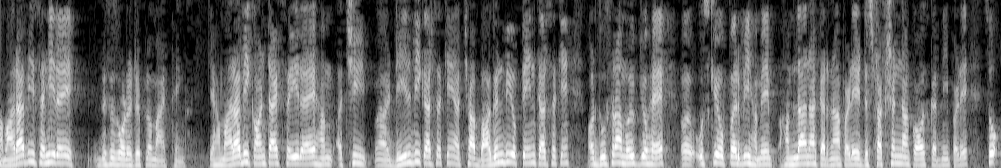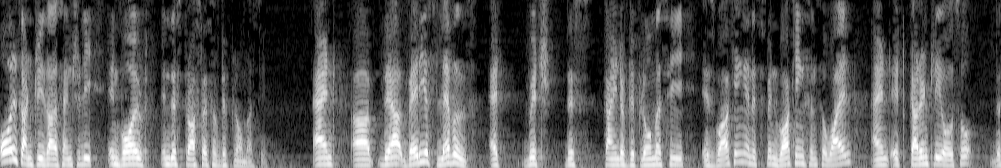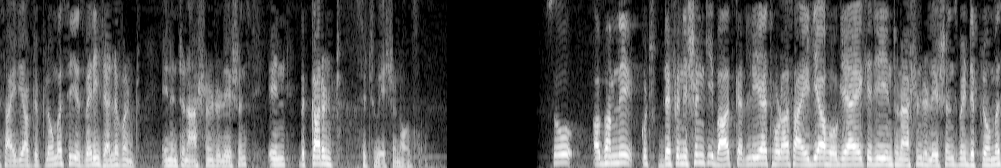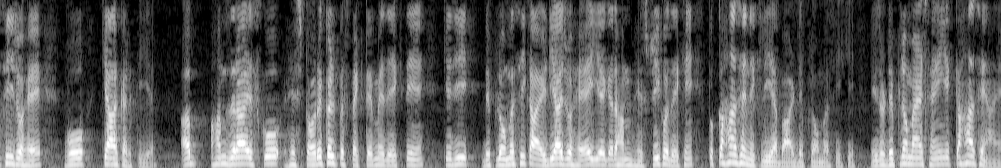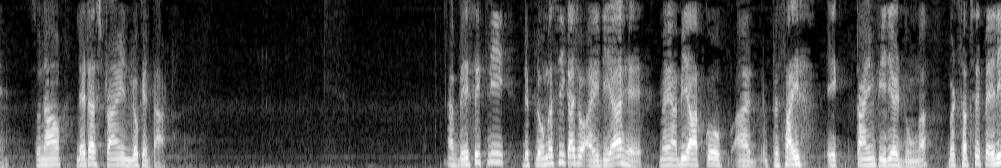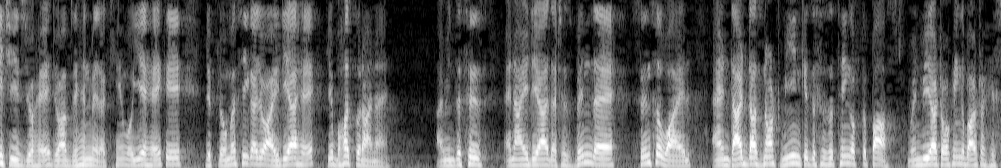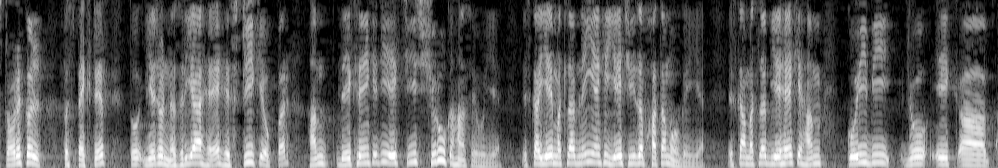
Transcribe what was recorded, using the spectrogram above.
ہمارا بھی صحیح رہے this is what a diplomat thinks کہ ہمارا بھی کانٹیکٹ صحیح رہے ہم اچھی ڈیل بھی کر سکیں اچھا باغن بھی اوپٹین کر سکیں اور دوسرا ملک جو ہے اس کے اوپر بھی ہمیں حملہ نہ کرنا پڑے ڈسٹرکشن نہ کوز کرنی پڑے so all countries are essentially involved in this process of diplomacy and there are various levels at which this kind of diplomacy is working and it's been working since a while and it currently also this idea of diplomacy is very relevant in international relations in the current situation also so اب ہم نے کچھ definition کی بات کر لی ہے تھوڑا سا آئیڈیا ہو گیا ہے کہ جی انٹرنیشنل ریلیشنز میں ڈپلومسی جو ہے وہ کیا کرتی ہے اب ہم ذرا اس کو ہسٹوریکل پرسپیکٹو میں دیکھتے ہیں کہ جی ڈپلومسی کا آئیڈیا جو ہے یہ اگر ہم ہسٹری کو دیکھیں تو کہاں سے نکلی ہے بات ڈپلومسی کی یہ جو ڈپلومیٹس ہیں یہ کہاں سے آئے ہیں so now try and look at that اب بیسکلی ڈپلومسی کا جو آئیڈیا ہے میں ابھی آپ کو پرسائز ایک ٹائم پیریڈ دوں گا بٹ سب سے پہلی چیز جو ہے جو آپ ذہن میں رکھیں وہ یہ ہے کہ ڈپلومسی کا جو آئیڈیا ہے یہ بہت پرانا ہے I mean this is an idea that has been the since a while and that does not mean کہ this is a thing of the past when we are talking about a historical perspective تو یہ جو نظریہ ہے history کے اوپر ہم دیکھ رہے ہیں کہ جی ایک چیز شروع کہاں سے ہوئی ہے اس کا یہ مطلب نہیں ہے کہ یہ چیز اب ختم ہو گئی ہے اس کا مطلب یہ ہے کہ ہم کوئی بھی جو ایک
